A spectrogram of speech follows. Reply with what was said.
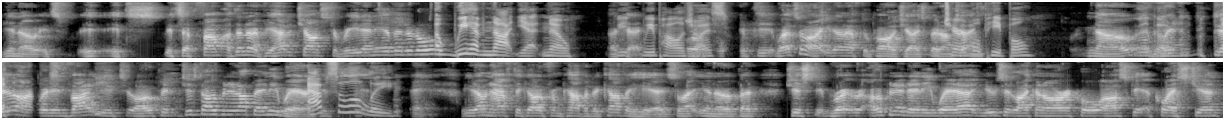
you know it's it, it's it's a fun. I don't know if you had a chance to read any of it at all. Uh, we have not yet. No. Okay. We, we apologize. Well, if you, well, that's all right. You don't have to apologize. But We're I'm terrible saying, people no, we'll when you do, I would invite you to open, just open it up anywhere. Absolutely. Just, you don't have to go from cover to cover here. It's like, you know, but just re- open it anywhere, use it like an oracle, ask it a question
